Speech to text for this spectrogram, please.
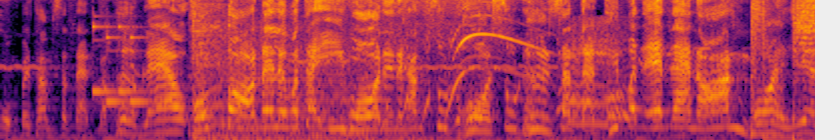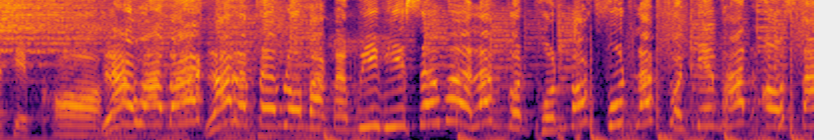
ผมไปทำสแตตมาเพิ่มแล้ว ผมบอกได้เลยว่าถ้า EVO เนี่ยนะครับสุดโหดสุดหืนสแตตทิปเปิลเอสแน่นอนโอ้ยเฮียเจ็บคอแล้วว่าบักแล้วเราเติมโลบักแบบ VP Server รับกดผลบล็อกฟุต รับกดเกมพาร์ตออสตา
